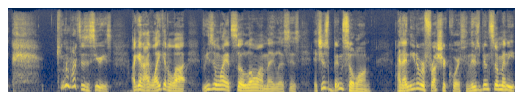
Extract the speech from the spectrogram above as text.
Kingdom Hearts is a series. Again, I like it a lot. Reason why it's so low on my list is it's just been so long. And I need a refresher course. And there's been so many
